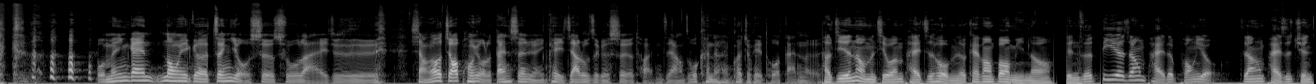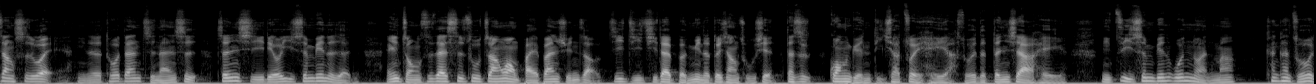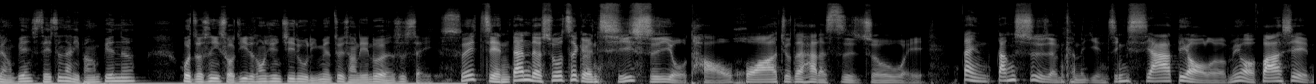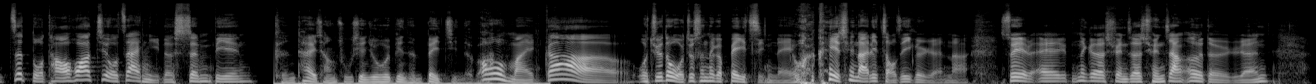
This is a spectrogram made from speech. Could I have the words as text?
我们应该弄一个真友社出来，就是想要交朋友的单身人可以加入这个社团，这样子我可能很快就可以脱单了。好，今天那我们解完牌之后，我们就开放报名喽。选择第二张牌的朋友，这张牌是权杖侍卫。你的脱单指南是珍惜、留意身边的人。诶，你总是在四处张望，百般寻找，积极期待本命的对象出现。但是光源底下最黑啊，所谓的灯下黑。你自己身边温暖吗？看看左右两边，谁站在你旁边呢？或者是你手机的通讯记录里面最常联络的人是谁？所以简单的说，这个人其实有桃花就在他的四周围，但当事人可能眼睛瞎掉了，没有发现这朵桃花就在你的身边。可能太常出现就会变成背景了吧？Oh my god！我觉得我就是那个背景呢，我可以去哪里找这个人呢、所以，哎，那个选择权杖二的人。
